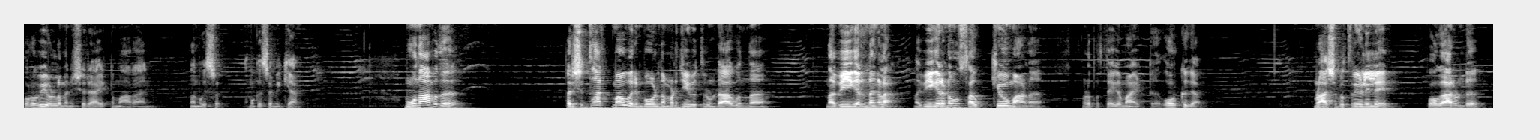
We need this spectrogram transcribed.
തുറവിയുള്ള മനുഷ്യരായിട്ട് മാറാൻ നമുക്ക് നമുക്ക് ശ്രമിക്കാം. മൂന്നാമത് പരിശുദ്ധാത്മാവ് വരുമ്പോൾ നമ്മുടെ ജീവിതത്തിലുണ്ടാകുന്ന നവീകരണങ്ങളാണ്. നവീകരണവും സൗഖ്യവുമാണ് നമ്മൾ പ്രത്യേകമായിട്ട് ഓർക്കുക. നമ്മൾ ആശുപത്രികളിൽ പോകാറുണ്ട്.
